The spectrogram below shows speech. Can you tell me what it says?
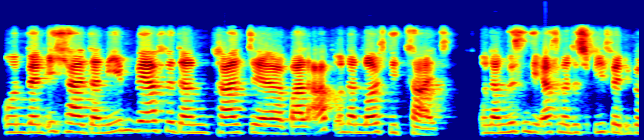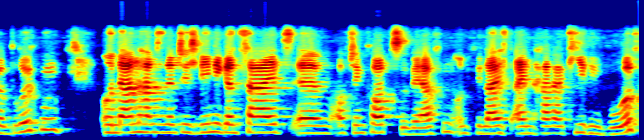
Und wenn ich halt daneben werfe, dann prallt der Ball ab und dann läuft die Zeit. Und dann müssen die erstmal das Spielfeld überbrücken. Und dann haben sie natürlich weniger Zeit, ähm, auf den Korb zu werfen und vielleicht einen Harakiri-Wurf.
